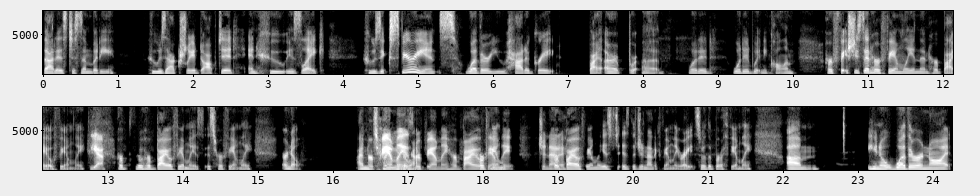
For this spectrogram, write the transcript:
that is to somebody who is actually adopted and who is like whose experience whether you had a great bi- or, uh, what did what did Whitney call him? Her fa- she said her family and then her bio family. Yeah. Her so her bio family is, is her family. Or no. I'm Her family is her family. Her bio Her family, family- Her bio family is is the genetic family, right? So the birth family. Um you know whether or not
